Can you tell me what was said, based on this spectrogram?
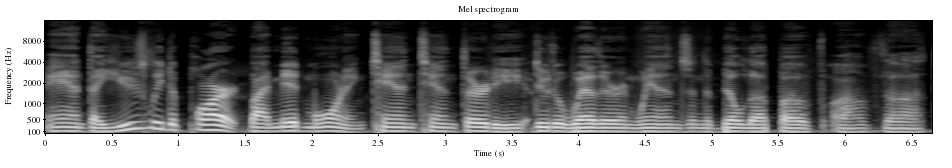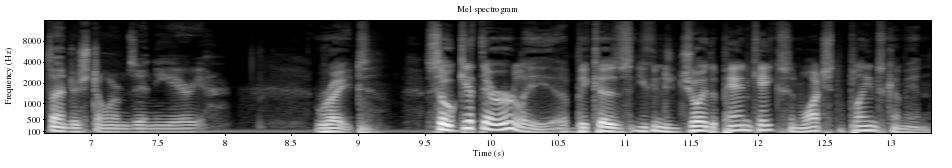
and they usually depart by mid-morning, 10, 10:30 due to weather and winds and the buildup of, of the thunderstorms in the area. Right. So get there early uh, because you can enjoy the pancakes and watch the planes come in.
